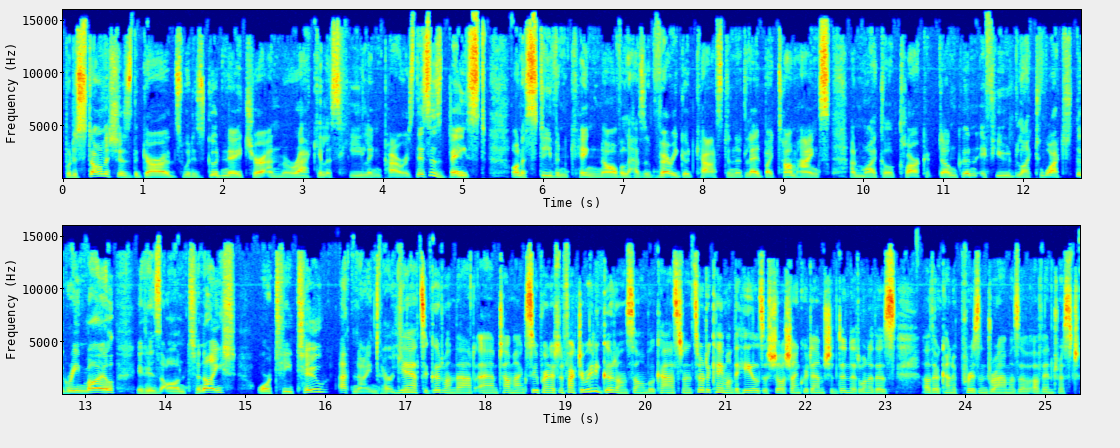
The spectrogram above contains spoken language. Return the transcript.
but astonishes the guards with his good nature and miraculous healing powers. This is based on a Stephen King novel, has a very good cast in it, led by Tom Hanks and Michael Clarke Duncan. If you'd like to watch The Green Mile, it is on tonight RT2 at 9.30. Yeah, it's a good one, that. Um, Tom Hanks, super in it. In fact, a really good ensemble cast, and it sort of came on the heels of Shawshank Redemption, didn't it? One of those other kind of prison dramas of, of interest.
